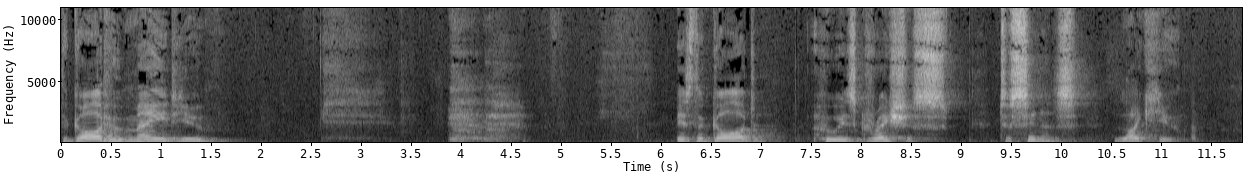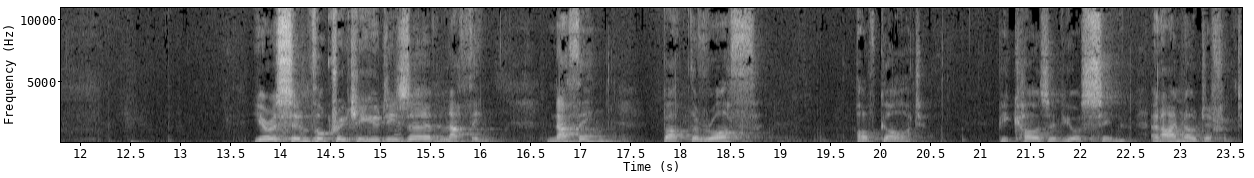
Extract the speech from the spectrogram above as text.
The God who made you is the God who is gracious to sinners like you. You're a sinful creature, you deserve nothing, nothing but the wrath of God because of your sin. And I'm no different.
